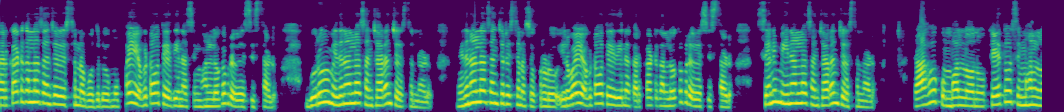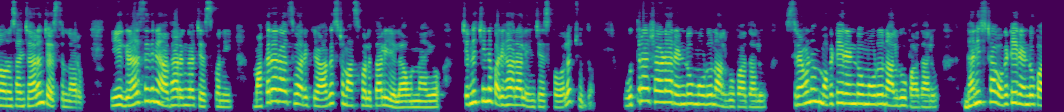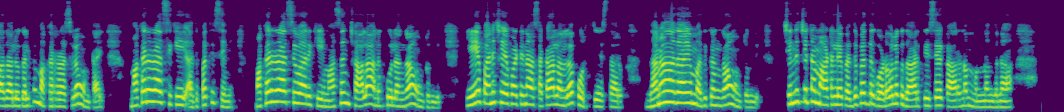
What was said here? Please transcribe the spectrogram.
కర్కాటకంలో సంచరిస్తున్న బుధుడు ముప్పై ఒకటవ తేదీన సింహంలోకి ప్రవేశిస్తాడు. గురువు మిథునంలో సంచారం చేస్తున్నాడు. మిథునంలో సంచరిస్తున్న శుక్రుడు ఇరవై ఒకటవ తేదీన కర్కాటకంలోకి ప్రవేశిస్తాడు. శని మీనంలో సంచారం చేస్తున్నాడు. రాహు కుంభంలోను కేతు సింహంలోను సంచారం చేస్తున్నారు. ఈ గ్రహస్థితిని ఆధారంగా చేసుకొని మకర రాశి వారికి ఆగస్టు మాస ఫలితాలు ఎలా ఉన్నాయో చిన్న చిన్న పరిహారాలు ఏం చేసుకోవాలో చూద్దాం. ఉత్తరాషాఢ రెండు మూడు నాలుగు పాదాలు శ్రవణం ఒకటి రెండు మూడు నాలుగు పాదాలు ధనిష్ట ఒకటి రెండు పాదాలు కలిపి మకర రాశిలో ఉంటాయి. మకర రాశికి అధిపతి శని. మకర రాశి వారికి ఈ మాసం చాలా అనుకూలంగా ఉంటుంది. ఏ పని చేపట్టినా సకాలంలో పూర్తి చేస్తారు. ధన ఆదాయం అధికంగా ఉంటుంది. చిన్న చిన్న మాటలే పెద్ద పెద్ద గొడవలకు దారితీసే కారణం ఉన్నందున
